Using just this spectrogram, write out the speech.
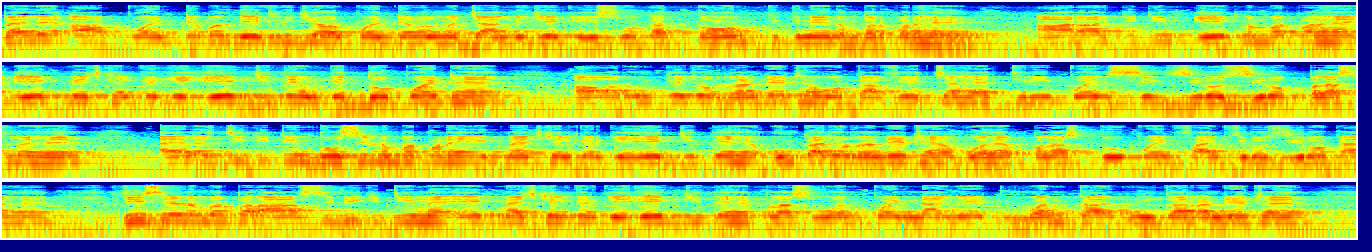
पहले आप पॉइंट टेबल देख लीजिए और पॉइंट टेबल में जान लीजिए कि इस वक्त कौन कितने नंबर पर है। आरआर की टीम एक नंबर पर है। एक मैच खेल करके एक जीते, उनके दो पॉइंट हैं। और उनके जो रन रेट है वो काफ़ी अच्छा है। Three point six zero zero plus में है। एल की टीम दूसरे नंबर पर है, एक मैच खेल करके एक जीते हैं। उनका जो रन रेट है वो है plus two point five zero zero का है। तीसरे नंबर पर आरसीबी की टीम है, एक मैच खेल करके एक जीते हैं plus one point nine eight one का उनका रन रेट है।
